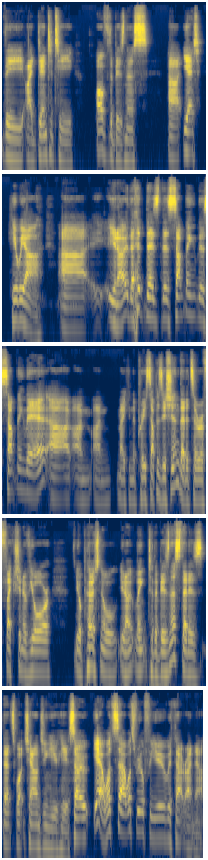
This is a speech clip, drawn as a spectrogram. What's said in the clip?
the identity of the business. Uh, yet here we are. Uh, you know, there's, there's something, there's something there. Uh, I'm, I'm making the presupposition that it's a reflection of your your personal, you know, link to the business that is that's what challenging you here. So yeah, what's uh, what's real for you with that right now?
